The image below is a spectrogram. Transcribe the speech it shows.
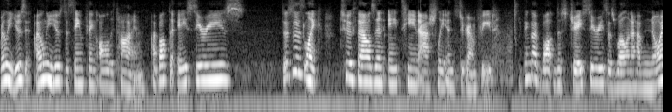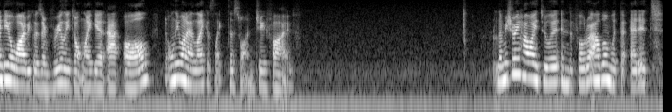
really use it. I only use the same thing all the time. I bought the A series. This is like 2018 Ashley Instagram feed. I think I bought this J series as well and I have no idea why because I really don't like it at all. The only one I like is like this one, J5. Let me show you how I do it in the photo album with the edit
